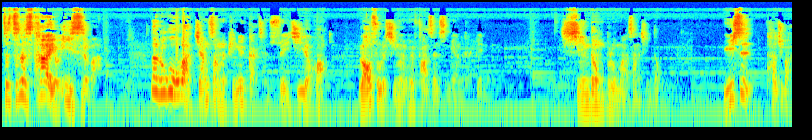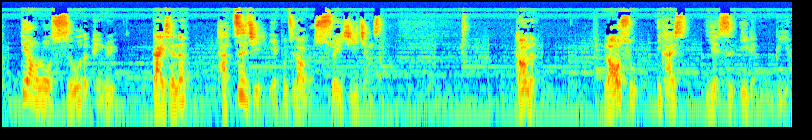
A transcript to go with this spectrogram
这真的是太有意思了吧？那如果我把奖赏的频率改成随机的话，老鼠的行为会发生什么样的改变呢？心动不如马上行动。于是他就把掉落食物的频率改成呢他自己也不知道的随机奖赏。同样的，老鼠。一开始也是一脸懵逼啊！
